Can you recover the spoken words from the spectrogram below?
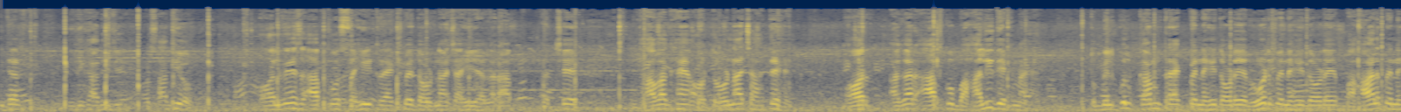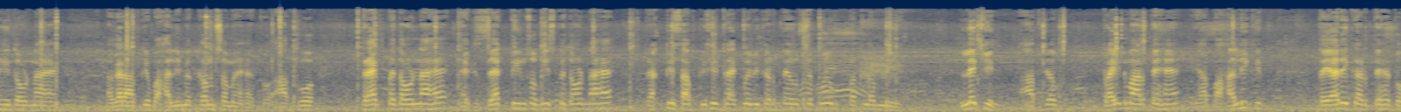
इधर दिखा दीजिए, और साथियों ऑलवेज आपको सही ट्रैक पे दौड़ना चाहिए। अगर आप अच्छे धावक हैं और दौड़ना चाहते हैं, और अगर आपको बहाली देखना है तो बिल्कुल कम ट्रैक पे नहीं दौड़े, रोड पे नहीं दौड़े, पहाड़ पे नहीं दौड़ना है। अगर आपकी बहाली में कम समय है तो आपको ट्रैक पे दौड़ना है एग्जैक्ट 320 पे दौड़ना है। प्रैक्टिस आप किसी ट्रैक पे भी करते हैं, उससे कोई मतलब नहीं है। लेकिन आप जब ट्रायल मारते हैं या बहाली की तैयारी करते हैं तो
